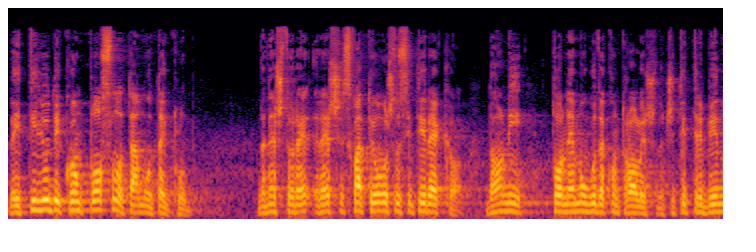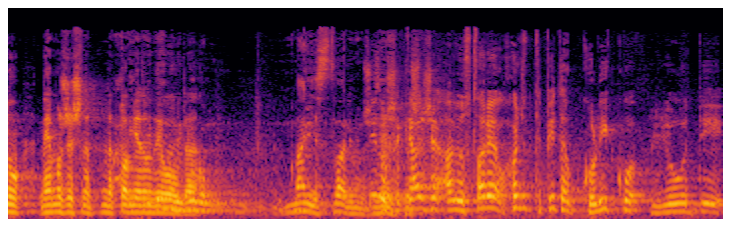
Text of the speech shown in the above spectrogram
da i ti ljudi koji on poslao tamo u taj klub, da nešto re, reši, shvati ovo što si ti rekao. Da oni to ne mogu da kontrolišu. Znači ti tribinu ne možeš na, na tom jednom nivou da... Manje stvari možeš Miloše kaže, ali u stvari, hoću da te pitam koliko ljudi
